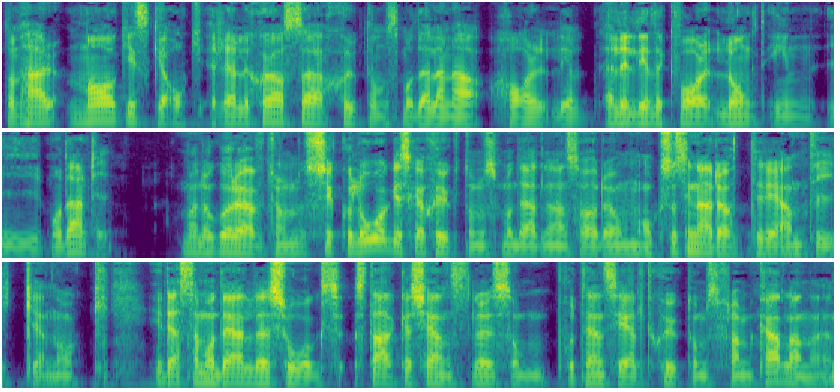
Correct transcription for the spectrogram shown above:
De här magiska och religiösa sjukdomsmodellerna har levd, eller levde kvar långt in i modern tid. Om man då går över till de psykologiska sjukdomsmodellerna så har de också sina rötter i antiken och i dessa modeller sågs starka känslor som potentiellt sjukdomsframkallande.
